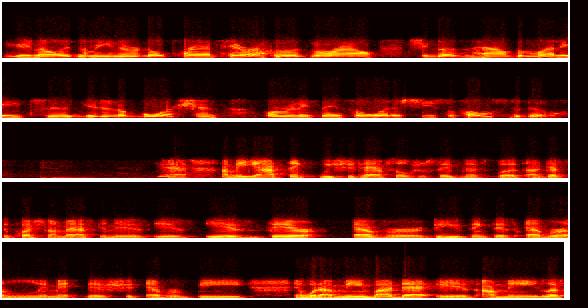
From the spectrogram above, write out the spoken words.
You know, I mean, there are no Planned Parenthoods around. She doesn't have the money to get an abortion or anything, so what is she supposed to do? Yeah, I mean, yeah, I think we should have social safety nets, but I guess the question I'm asking is, is is there ever? Do you think there's ever a limit there should ever be? And what I mean by that is, I mean, let's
